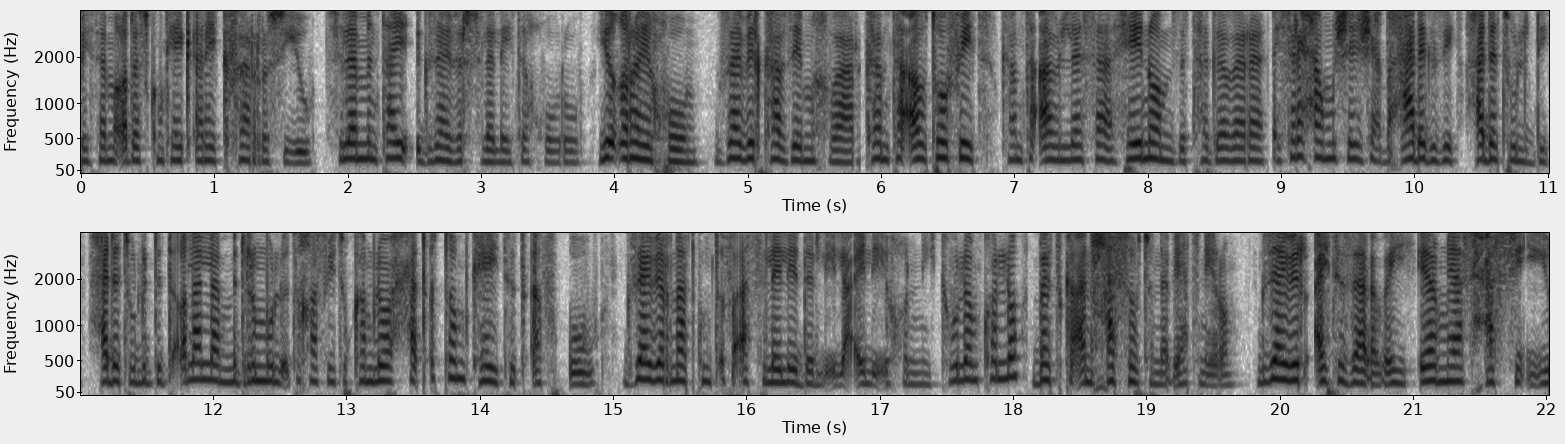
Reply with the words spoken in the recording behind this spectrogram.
ቤተ መቕደስኩም ከይቀረየ ክፈርስ እዩ ስለምንታይ እግዚኣብሔር ስለ ለይተኽብሩ ይቕረ ይኹም እግዚኣብሔር ካብ ዘይምኽባር ከምታ ኣብ ቶፌት ከምታ ኣብ ለሰ ሄኖም ዝተገበረ 25 ሽሕ ብሓደ ግዜ ሓደ ትውልዲ ሓደ ትውልዲ ጠቕላላ ምድሪ ምሉእ ተኸፊቱ ከም ለውሓጠቶም ከይትጠፍኡ እግዚኣብሔር ናትኩም ጥፍኣት ስለለይደሊ ኢላ ኢሉ ኢኹኒ ክብሎም ከሎ በት ከኣ ንሓሰውቲ ነቢያት ነይሮም እግዚኣብሔር ኣይተዛረበይ ኤርምያስ ሓሲ እዩ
